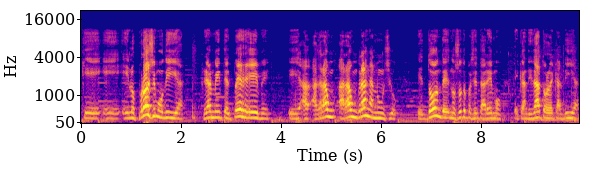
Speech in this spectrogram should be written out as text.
que en los próximos días realmente el PRM eh, hará, un, gran anuncio eh, donde nosotros presentaremos el candidato a la alcaldía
